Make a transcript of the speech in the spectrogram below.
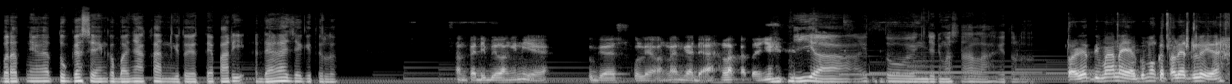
beratnya tugas ya yang kebanyakan gitu ya. Tiap hari ada aja gitu loh. Sampai dibilang ini ya, tugas kuliah online gak ada akhlak katanya. iya itu yang jadi masalah gitu loh. Toilet di mana ya? Gue mau ke toilet dulu ya.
